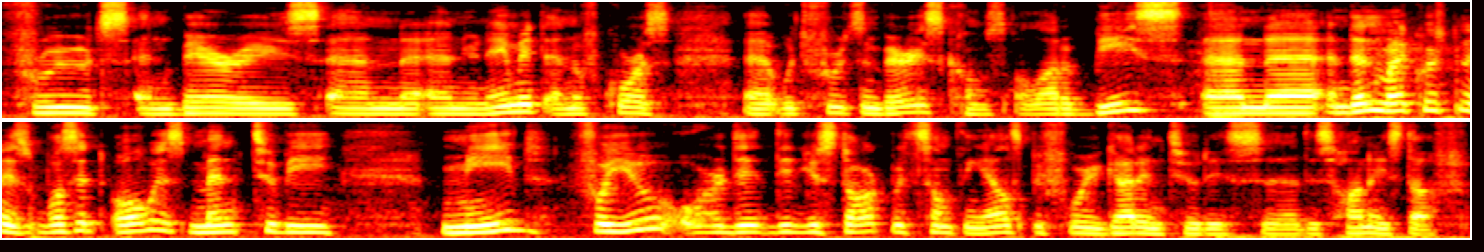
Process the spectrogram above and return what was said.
fruits and berries and and you name it and of course uh, with fruits and berries comes a lot of bees and uh, and then my question is was it always meant to be mead for you or did, did you start with something else before you got into this uh, this honey stuff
